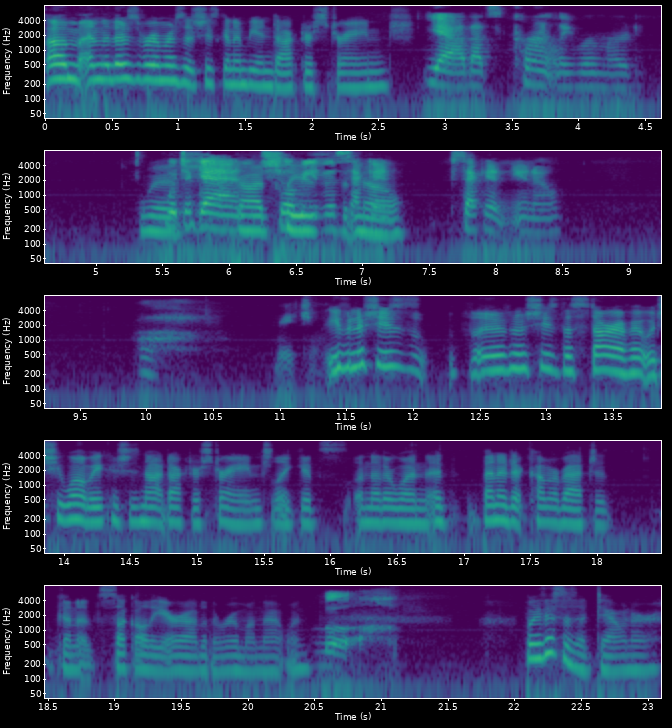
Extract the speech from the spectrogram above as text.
Um, and there's rumors that she's going to be in Doctor Strange, yeah, that's currently rumored. Which, Which, again, God, she'll be the second- no. Second, you know, Rachel. Even if she's even if she's the star of it, which she won't be because she's not Doctor Strange. Like it's another one. It, Benedict Cumberbatch is gonna suck all the air out of the room on that one. Ugh. Boy, this is a downer.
